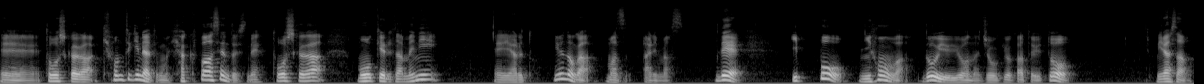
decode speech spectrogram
えー投資家が基本的には100%ですね投資家が儲けるために、えやるというのがまずあります。で一方日本はどういうような状況かというと皆さん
